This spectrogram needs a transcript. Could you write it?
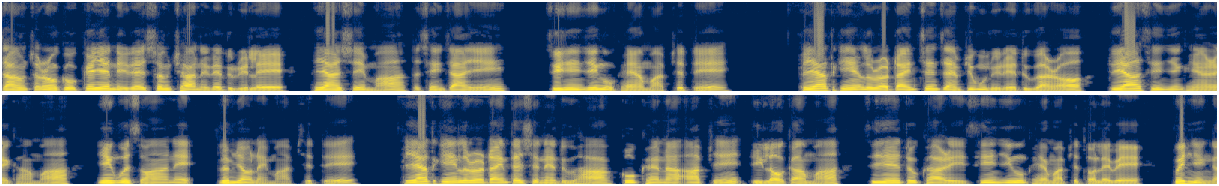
ကြောင့်ကျွန်တော်ကိုကဲ့ရဲ့နေတဲ့ရှုံချနေတဲ့သူတွေလည်းဘုရားရှိမှတစ်ချိန်ကျရင်စီရင်ခြင်းကိုခံရမှာဖြစ်တယ်။ဘုရားသခင်ရဲ့အလိုတော်တိုင်းကြင်ကြံပြုမှုနေတဲ့သူကတော့ တရားစီရင်ခြင်းခံရတဲ့အခါမှာရင်ဝတ်စွာနဲ့လွတ်မြောက်နိုင်မှာဖြစ်တယ်။ဘုရားသခင်လူတော်တိုင်းသက်ရှင်တဲ့သူဟာကိုယ်ခန္ဓာအပြင်ဒီလောကမှာဆင်းရဲဒုက္ခတွေဆင်းခြင်းကိုခံရမှာဖြစ်တော်လဲပဲဝိညာဉ်က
